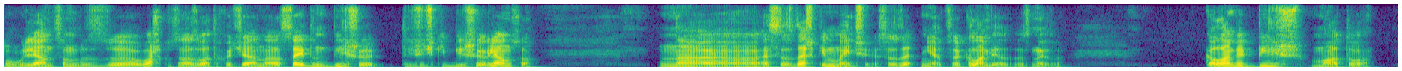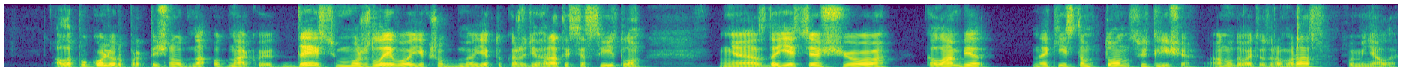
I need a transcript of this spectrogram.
ну, глянцем з, важко це назвати, хоча на Сейден більше, трішечки більше глянцу. На SSD-шки менше. SSD? Ні, це Columbia знизу. Columbia більш матова. Але по кольору практично одна, однакові. Десь, можливо, якщо як то кажуть, гратися світлом, е, здається, що Columbia на якийсь там тон світліше. А ну, давайте зробимо. Раз, поміняли.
